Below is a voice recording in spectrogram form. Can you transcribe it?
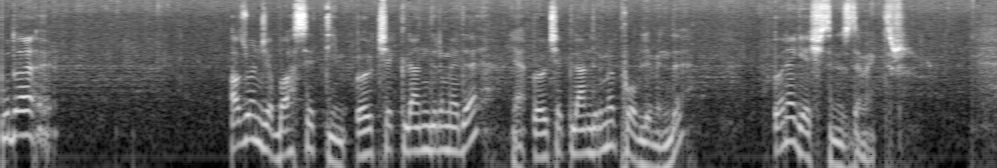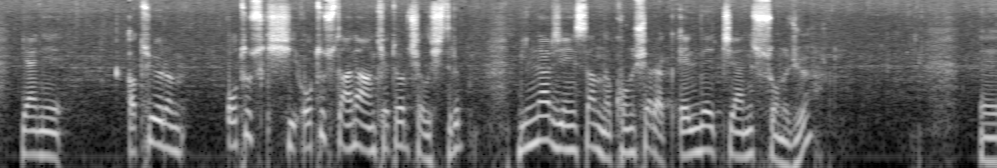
Bu da az önce bahsettiğim ölçeklendirmede yani ölçeklendirme probleminde öne geçtiniz demektir. Yani atıyorum 30 kişi 30 tane anketör çalıştırıp binlerce insanla konuşarak elde edeceğiniz sonucu e,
